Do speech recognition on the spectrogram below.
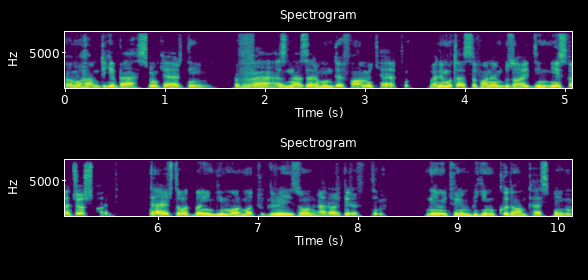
و با هم دیگه بحث می‌کردیم و از نظرمون دفاع می‌کردیم. ولی متاسفانه امروز آیدین نیست و جاش خالی. در ارتباط با این بیمار ما تو گریزون قرار گرفتیم. نمی‌تونیم بگیم کدام تصمیم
